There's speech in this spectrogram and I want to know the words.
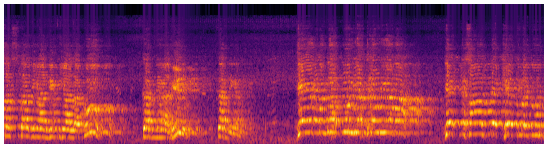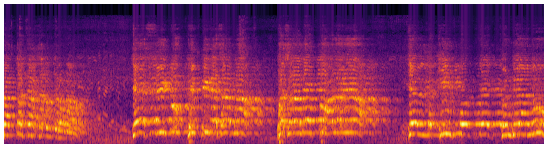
ਸੰਸਥਾ ਦੀਆਂ ਨੀਤੀਆਂ ਲਾਗੂ ਕਰਨੀਆਂ ਹੀ ਕਰਨੀਆਂ ਜੇ ਮੰਗਾਂ ਪੂਰੀਆਂ ਕਰਾਉਣੀਆਂ ਵਾ, ਜੇ ਕਿਸਾਨ ਤੇ ਖੇਤ ਮਜ਼ਦੂਰ ਦਾ ਕਰਜ਼ਾ ਖਤਮ ਕਰਾਉਣਾ ਵਾ, ਜੇ C250 ਦੇ ਹਿਸਾਬ ਨਾਲ ਫਸਲਾਂ ਦੇ ਭਾਅ ਲੈਣੇ ਆ ਜੇ ਲਖੀਮਪੁਰ ਦੇ ਗੁੰਡਿਆਂ ਨੂੰ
